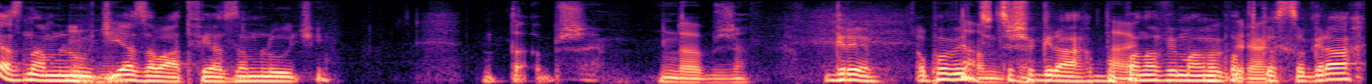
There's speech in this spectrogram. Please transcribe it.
Ja znam ludzi, Mhm. ja załatwię, ja znam ludzi. Dobrze, dobrze. Gry. Opowiedzcie Dobrze. coś o grach, bo Tak, panowie mamy o podcast o grach.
